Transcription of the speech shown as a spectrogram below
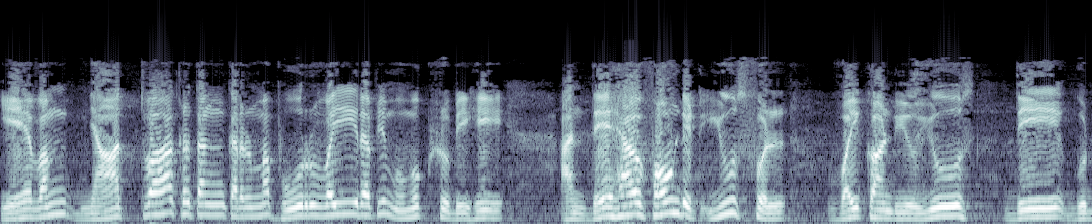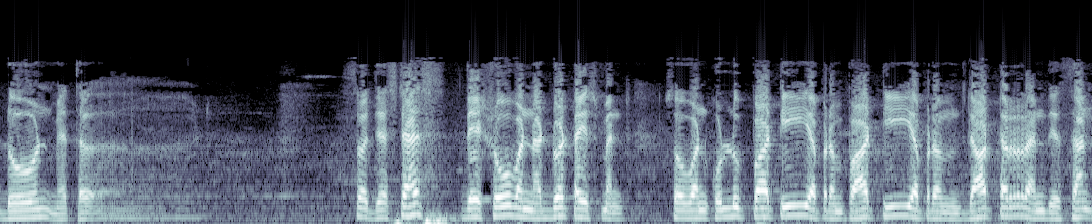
Evam jnatva kritam karma purvairapi mumukshubhihi. And they have found it useful. Why can't you use the good own method? So just as they show one advertisement. So one கொள்ளுப்பாட்டி அப்புறம் பாட்டி அப்புறம் டாக்டர் அண்ட் தி சன்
